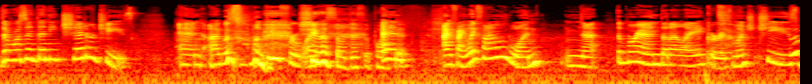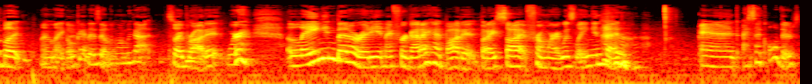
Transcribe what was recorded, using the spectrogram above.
There wasn't any cheddar cheese, and I was looking for one. She was so disappointed. And I finally found one, not the brand that I like or as much cheese, but I'm like, okay, that's the only one we got. So I brought it. We're laying in bed already, and I forgot I had bought it, but I saw it from where I was laying in bed. and I was like, oh, there's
